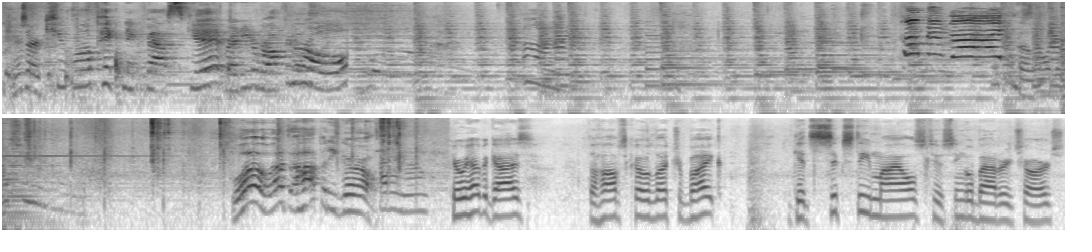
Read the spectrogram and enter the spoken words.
There's our cute little picnic basket, ready to rock and roll. Whoa, that's a hoppity girl. I don't know. Here we have it, guys. The Hovsco electric bike. Gets 60 miles to a single battery charge.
